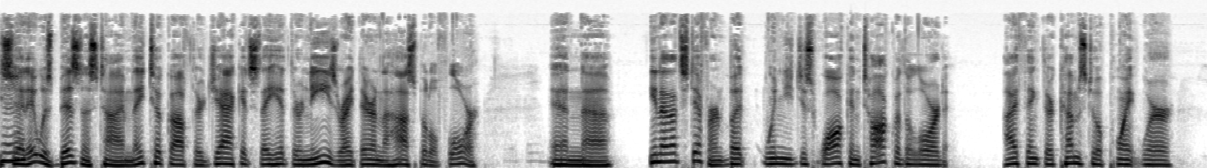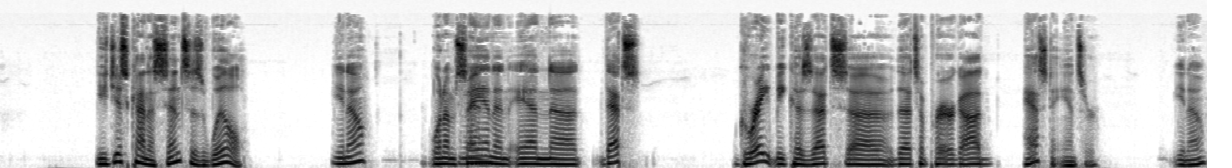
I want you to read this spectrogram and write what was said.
Mhm. said it was business time. They took off their jackets, they hit their knees right there in the hospital floor. And uh, you know, that's different, but when you just walk and talk with the Lord, I think there comes to a point where you just kind of sense his will. You know what I'm saying and and uh, that's great because that's uh, that's a prayer God has to answer. You know?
